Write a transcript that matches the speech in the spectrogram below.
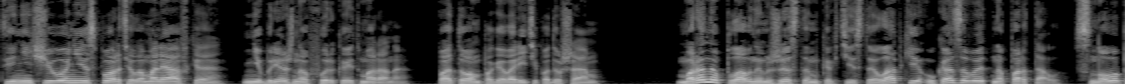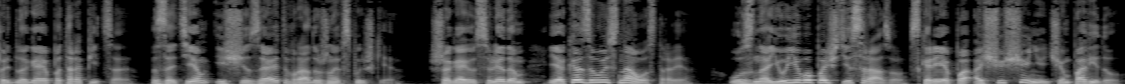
«Ты ничего не испортила, малявка!» – небрежно фыркает Марана. «Потом поговорите по душам». Марана плавным жестом когтистой лапки указывает на портал, снова предлагая поторопиться. Затем исчезает в радужной вспышке. Шагаю следом и оказываюсь на острове. Узнаю его почти сразу, скорее по ощущению, чем по виду.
